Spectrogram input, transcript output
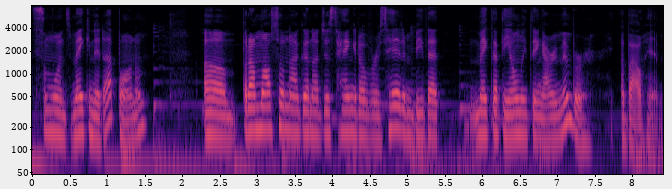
someone's making it up on him. Um, but I'm also not gonna just hang it over his head and be that make that the only thing I remember about him.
